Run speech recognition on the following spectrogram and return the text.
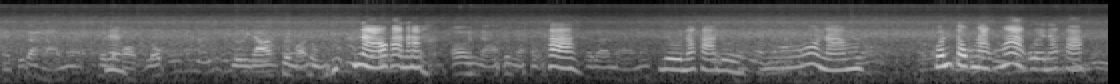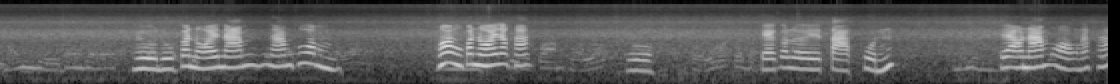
แต่ชุดทหารเนี่ยเพื่อจะออกรบลุยน้ำเพื่อหมอหนุ่มหนาวค่ะนะเออหนาวหนาวค่ะเวลาหนาวนะดูนะคะดูโอ้น้ำฝนตกหนักมากเลยนะคะ ดูดูป้าน้อยน้ำน้ำท่วม ห้องป้าน้อยนะคะความหัวเราะดูหัวเราะก็แบบแกก็เลยตากฝน ไปเอาน้ำออกนะคะ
